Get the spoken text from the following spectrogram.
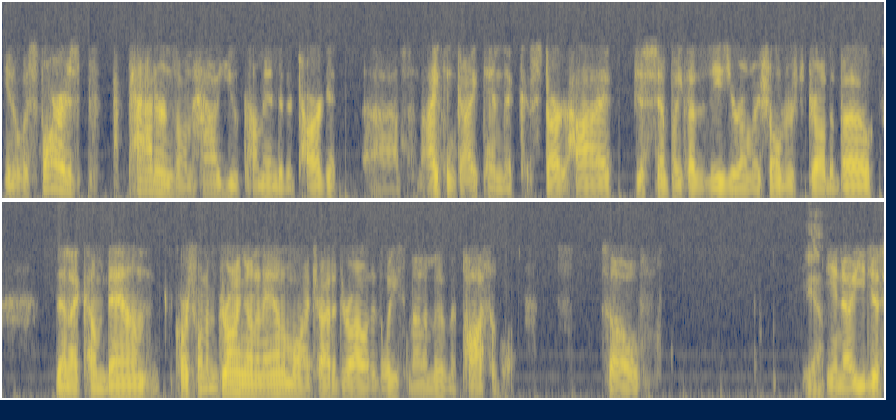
you know, as far as patterns on how you come into the target, uh, I think I tend to start high just simply because it's easier on my shoulders to draw the bow. Then I come down. Of course, when I'm drawing on an animal, I try to draw with the least amount of movement possible. So yeah. You know, you just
